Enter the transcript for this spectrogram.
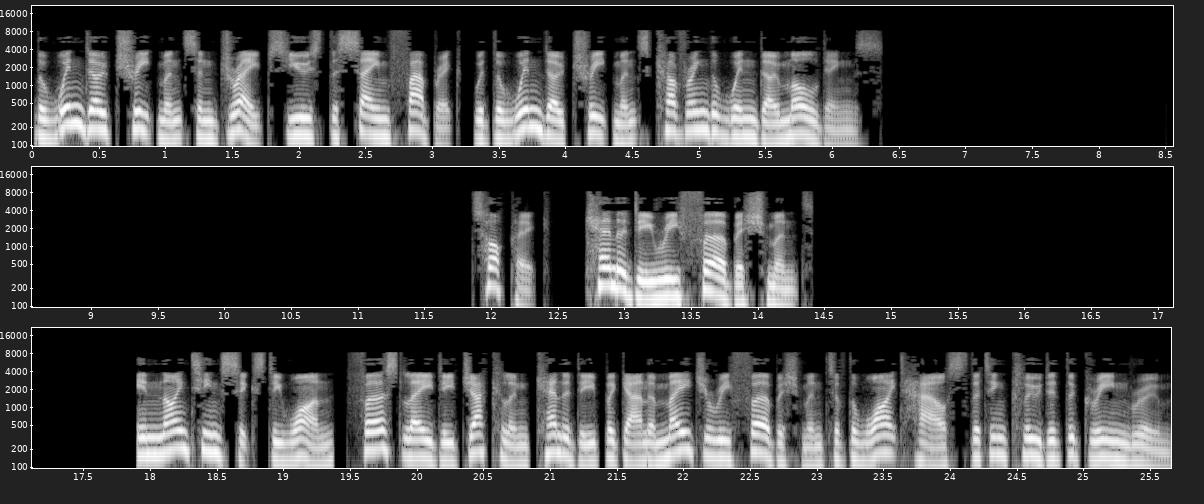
The window treatments and drapes used the same fabric, with the window treatments covering the window moldings. Kennedy refurbishment In 1961, First Lady Jacqueline Kennedy began a major refurbishment of the White House that included the Green Room.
